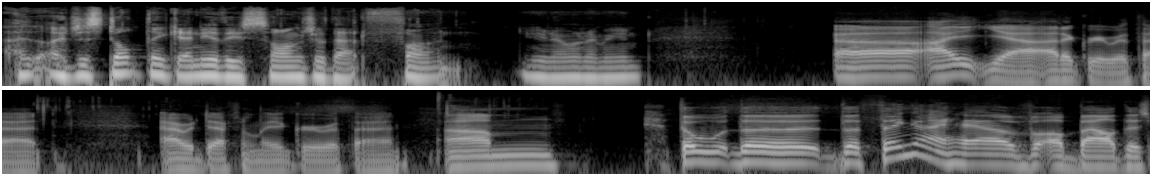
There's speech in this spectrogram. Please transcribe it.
I, I just don't think any of these songs are that fun. You know what I mean? Uh, I yeah, I'd agree with that. I would definitely agree with that. Um, the the the thing I have about this,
